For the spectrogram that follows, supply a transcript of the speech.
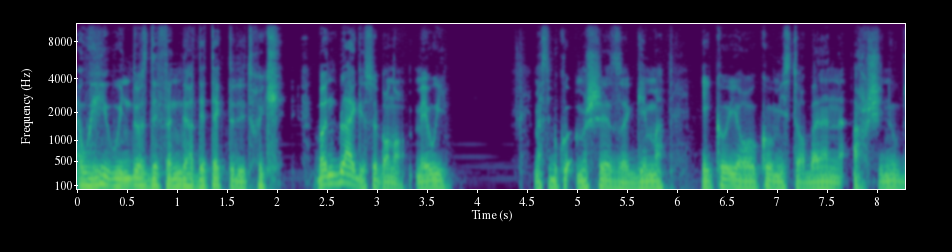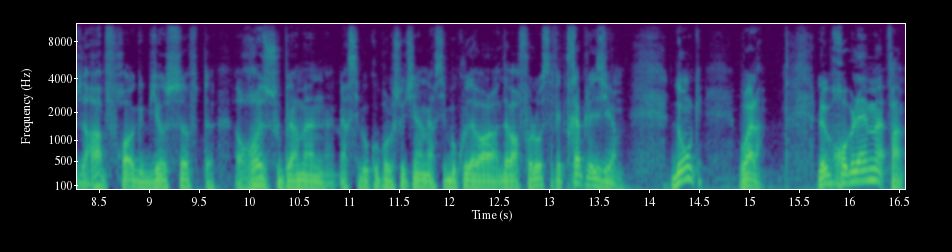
Oui, Windows Defender détecte des trucs. Bonne blague cependant, mais oui. Merci beaucoup, Mchez, Gemma, Echo Hiroko, Mr. Banane, Archinoobs, Rapfrog, Biosoft, Rose Superman. Merci beaucoup pour le soutien, merci beaucoup d'avoir follow, ça fait très plaisir. Donc, voilà. Le problème, enfin,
